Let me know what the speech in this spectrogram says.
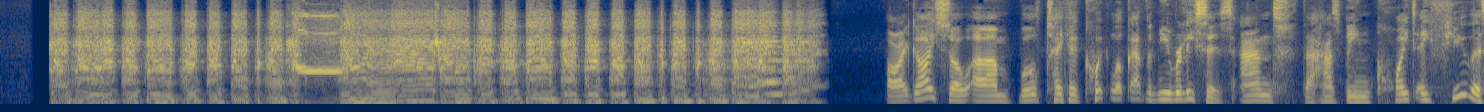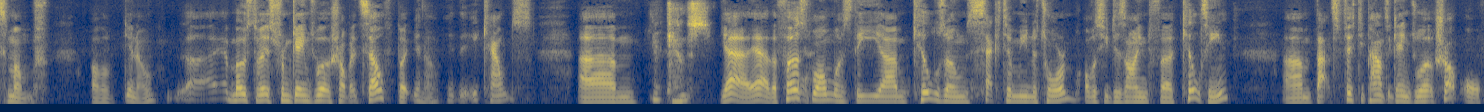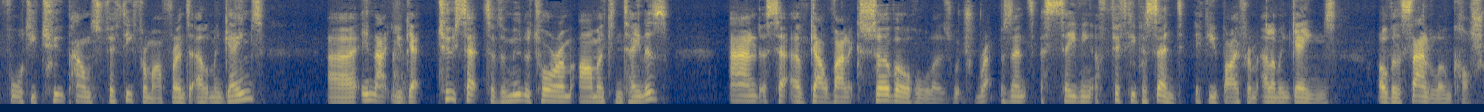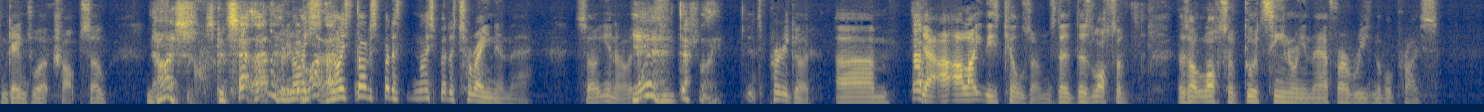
All right, guys. So um, we'll take a quick look at the new releases, and there has been quite a few this month. Although you know, uh, most of it's from Games Workshop itself, but you know, it, it counts. Um, It counts. yeah, yeah. The first one was the um, Killzone Sector Munitorum, obviously designed for Kill Team. Um, that's fifty pounds at Games Workshop, or forty-two pounds fifty from our friends at Element Games. Uh, in that, you get two sets of the Munitorum armor containers and a set of galvanic servo haulers, which represents a saving of 50% if you buy from Element Games over the standalone cost from Games Workshop. So Nice. It's a good set, that. it? Nice, like that. nice, nice bit of nice bit of terrain in there. So you know, it's, Yeah, definitely. it's pretty good. Um, That- yeah, I, I like these kill zones. There, there's lots of there's a lot of good scenery in there for a reasonable price.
